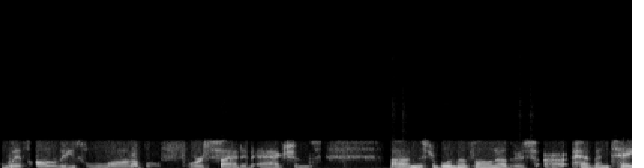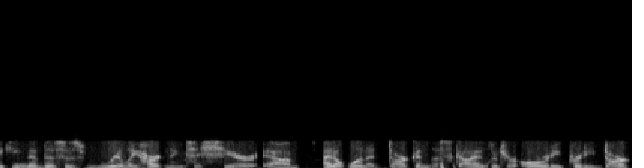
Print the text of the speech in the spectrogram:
with all these laudable, foresighted actions. Uh, Mr. Blumenthal and others are, have been taking. This is really heartening to hear. Um, I don't want to darken the skies, which are already pretty dark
